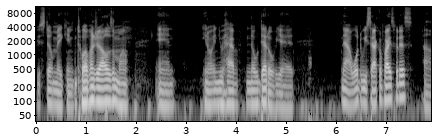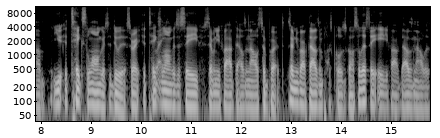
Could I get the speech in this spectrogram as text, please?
you're still making $1200 a month and you know and you have no debt over your head now what do we sacrifice for this um, you, it takes longer to do this, right? It takes right. longer to save seventy five thousand dollars to seventy five thousand plus closing costs. So let's say eighty five thousand dollars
